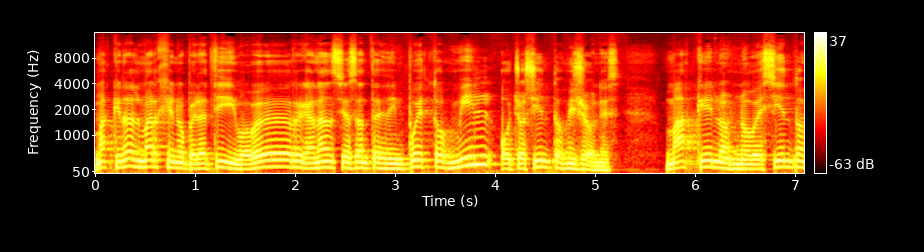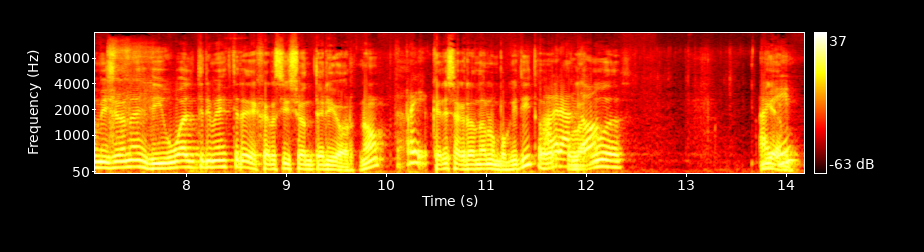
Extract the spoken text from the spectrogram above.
Más que nada el margen operativo, a ver, ganancias antes de impuestos, 1.800 millones, más que los 900 millones de igual trimestre de ejercicio anterior, ¿no? Terrible. ¿Querés agrandarlo un poquitito? A ver, por las dudas. Bien. Ahí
